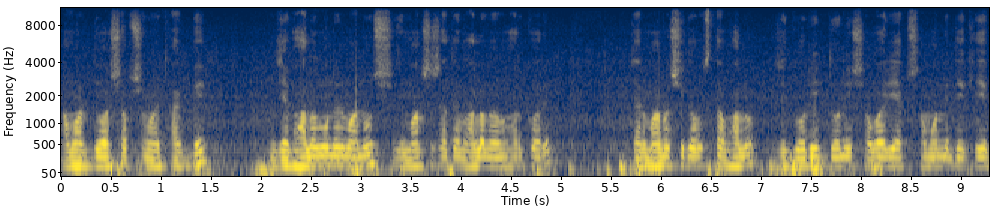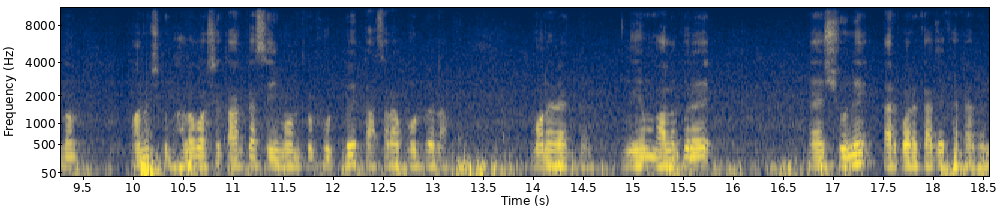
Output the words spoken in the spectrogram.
আমার দোয়া সব সময় থাকবে। যে ভালো মনের মানুষ, যে মানুষের সাথে ভালো ব্যবহার করে, যার মানসিক অবস্থা ভালো, যে গরিব ধনী সবারই এক সমানে দেখে এবং মানুষকে ভালোবাসে, তার কাছে এই মন্ত্র ফুটবে, তাছাড়া ফুটবে না। মনে রাখবেন, নিয়ম ভালো করে শুনে তারপরে কাজে খাটাবেন।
